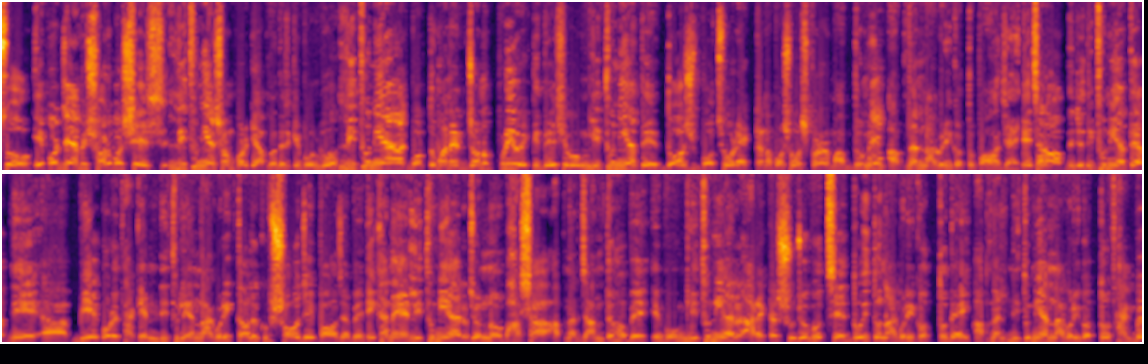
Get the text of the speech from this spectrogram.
সো এ পর্যায়ে আমি সর্বশেষ লিথুনিয়া সম্পর্কে আপনাদেরকে বলব। লিথুনিয়া বর্তমানের জনপ্রিয় একটি দেশ এবং লিথুনিয়াতে দশ বছর একটানা বসবাস করার মাধ্যমে আপনার নাগরিকত্ব পাওয়া যায়। এছাড়াও আপনি যদি লিথুনিয়াতে আপনি বিয়ে করে থাকেন লিথুনিয়ার নাগরিক, তাহলে খুব সহজেই পাওয়া যাবে। এখানে লিথুনিয়ার জন্য ভাষা আপনার জানতে হবে এবং লিথুনিয়ার আরেকটা সুযোগ হচ্ছে দ্বৈত নাগরিকত্ব দেয়। আপনার লিথুনিয়ার নাগরিকত্ব থাকবে,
